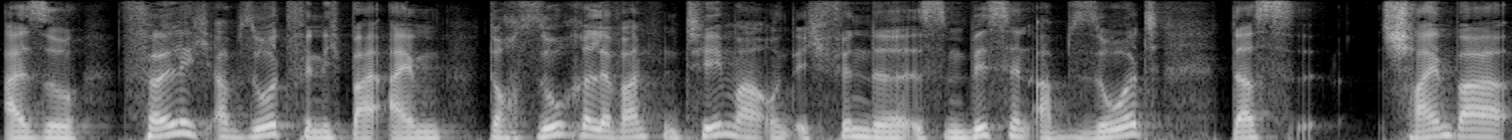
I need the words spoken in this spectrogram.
Also völlig absurd finde ich bei einem doch so relevanten Thema und ich finde es ein bisschen absurd, dass scheinbar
